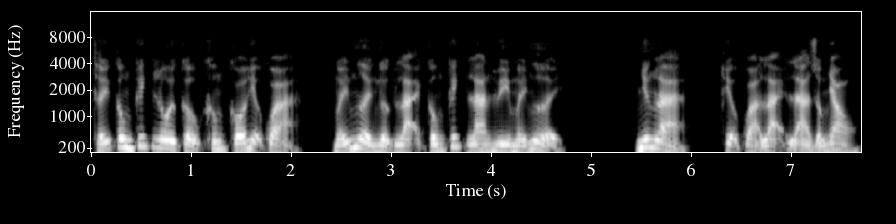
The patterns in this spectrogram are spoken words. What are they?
Thấy công kích lôi cầu không có hiệu quả, mấy người ngược lại công kích Lan Huy mấy người. Nhưng là, hiệu quả lại là giống nhau.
